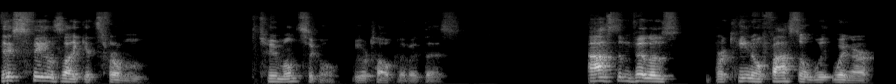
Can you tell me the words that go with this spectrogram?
This feels like it's from two months ago. We were talking about this. Aston Villa's Burkina Faso winger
